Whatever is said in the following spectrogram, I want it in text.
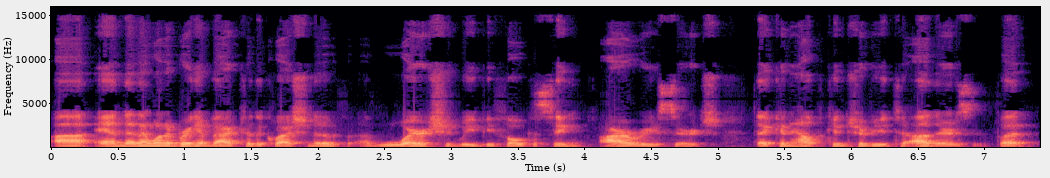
Uh, and then I want to bring it back to the question of, of where should we be focusing our research that can help contribute to others, but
